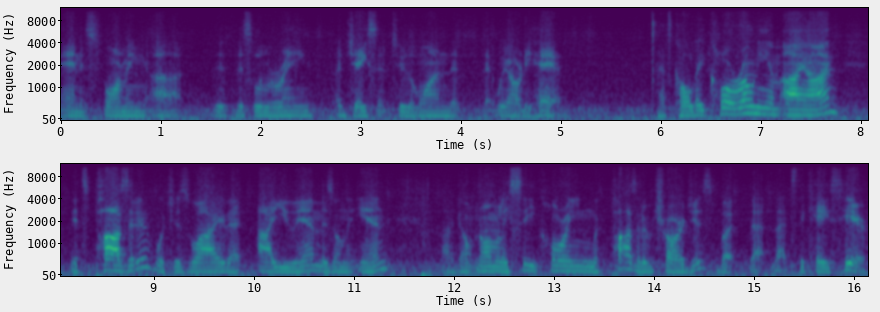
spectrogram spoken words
and is forming uh, th this little ring adjacent to the one that, that we already had. That's called a chloronium ion. It's positive, which is why that IUM is on the end. I don't normally see chlorine with positive charges, but that, that's the case here.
